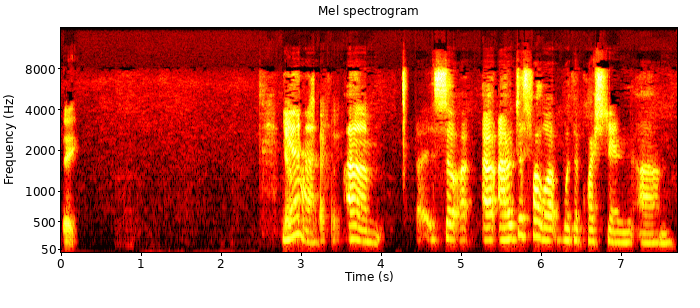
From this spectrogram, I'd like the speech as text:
today. Yeah. yeah. Exactly. Um, so I, I'll just follow up with a question um,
